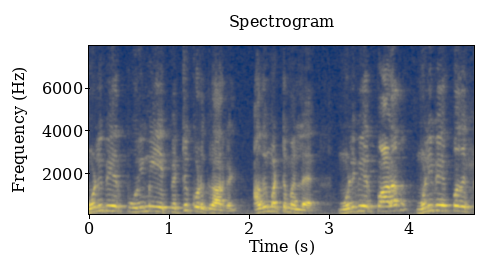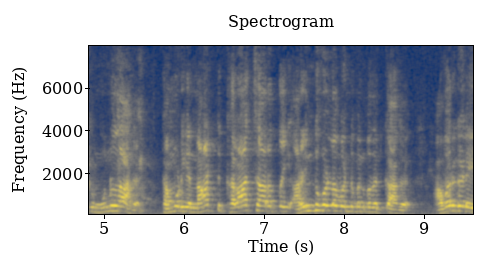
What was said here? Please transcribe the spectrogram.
மொழிபெயர்ப்பு உரிமையை பெற்றுக் கொடுக்கிறார்கள். அது மட்டுமல்ல மொழிபெயர்ப்பாளர் மொழிபெயர்ப்பதற்கு முன்னதாக தம்முடைய நாட்டு கலாச்சாரத்தை அறிந்து கொள்ள வேண்டும் என்பதற்காக அவர்களே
